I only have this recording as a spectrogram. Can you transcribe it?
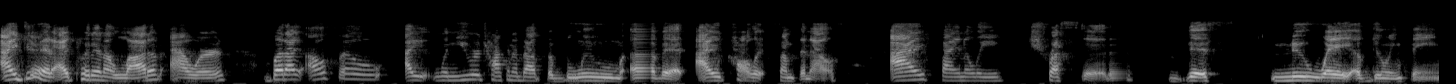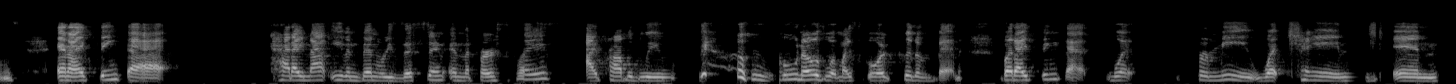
I did. I put in a lot of hours, but I also I when you were talking about the bloom of it, I call it something else. I finally trusted this new way of doing things. And I think that had I not even been resistant in the first place, I probably, who knows what my score could have been. But I think that what, for me, what changed in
